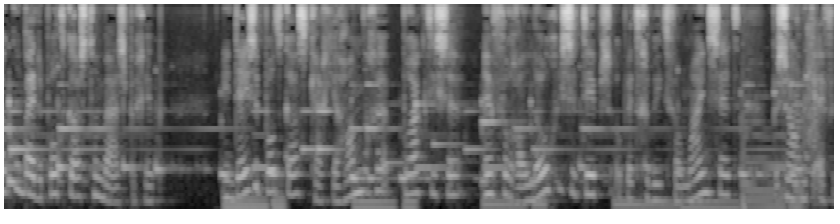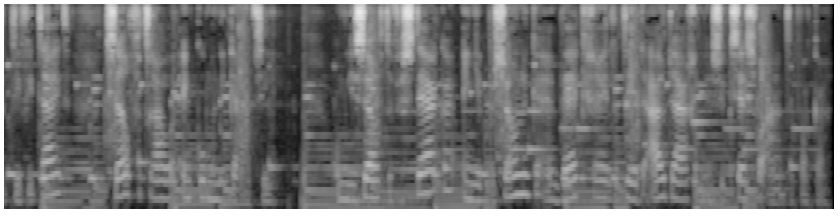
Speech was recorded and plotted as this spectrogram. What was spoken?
Welkom bij de podcast van Baasbegrip. In deze podcast krijg je handige, praktische en vooral logische tips op het gebied van mindset, persoonlijke effectiviteit, zelfvertrouwen en communicatie. Om jezelf te versterken en je persoonlijke en werkgerelateerde uitdagingen succesvol aan te pakken.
